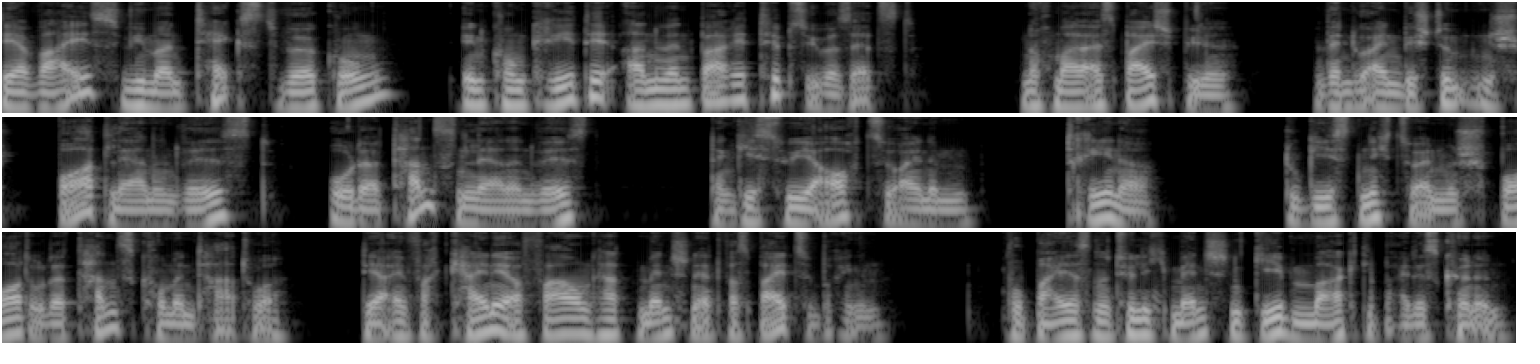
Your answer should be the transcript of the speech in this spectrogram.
der weiß, wie man Textwirkung in konkrete anwendbare Tipps übersetzt. Nochmal als Beispiel, wenn du einen bestimmten Sport lernen willst oder tanzen lernen willst, dann gehst du ja auch zu einem Trainer. Du gehst nicht zu einem Sport- oder Tanzkommentator, der einfach keine Erfahrung hat, Menschen etwas beizubringen. Wobei es natürlich Menschen geben mag, die beides können.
